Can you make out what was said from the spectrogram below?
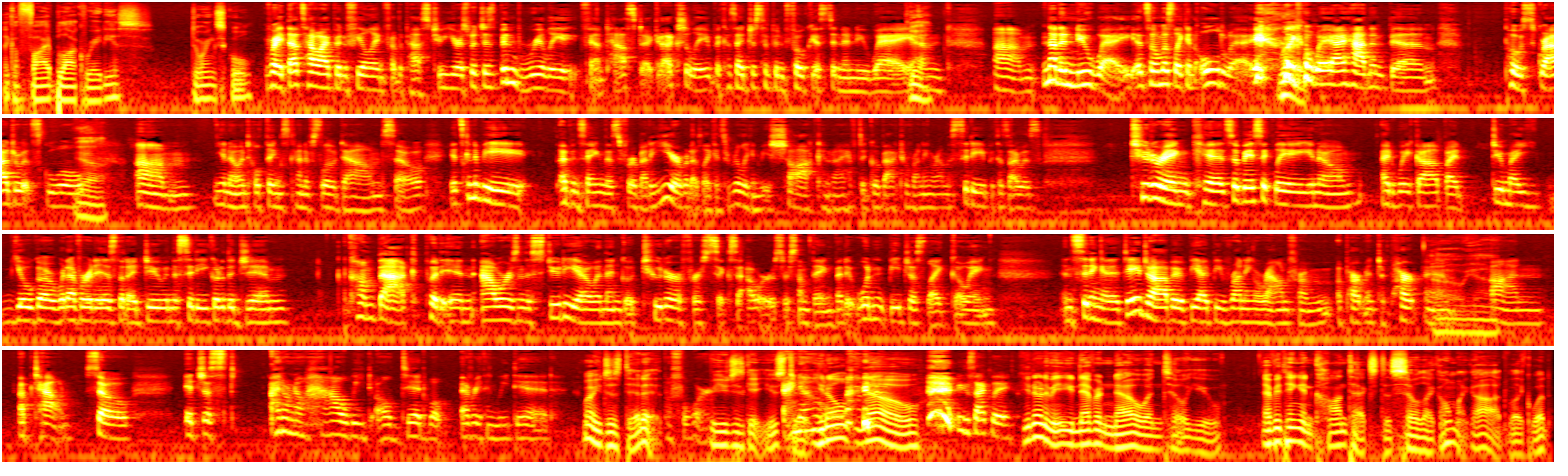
like a five block radius during school. Right, that's how I've been feeling for the past two years, which has been really fantastic, actually, because I just have been focused in a new way, Yeah. and um, not a new way. It's almost like an old way, like a way I hadn't been post graduate school. Yeah. um, you know, until things kind of slowed down. So it's going to be, I've been saying this for about a year, but I was like, it's really going to be a shock. And I have to go back to running around the city because I was tutoring kids. So basically, you know, I'd wake up, I'd do my yoga or whatever it is that I do in the city, go to the gym, come back, put in hours in the studio, and then go tutor for six hours or something. But it wouldn't be just like going and sitting at a day job. It would be I'd be running around from apartment to apartment Oh, yeah. on uptown. So it just I don't know how we all did what everything we did Well, you just did it. before. You just get used to it. You don't know. exactly. You know what I mean? You never know until you. Everything in context is so like, oh my god, like what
